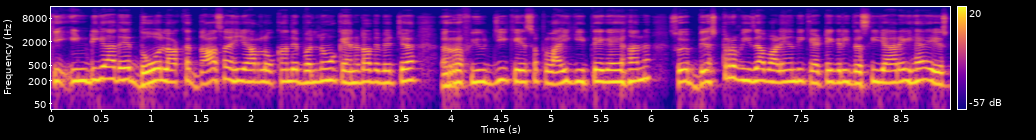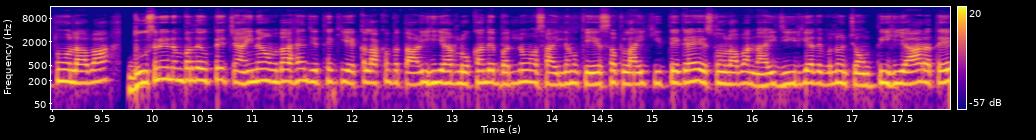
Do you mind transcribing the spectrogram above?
ਕਿ ਇੰਡੀਆ ਦੇ 2 ਲੱਖ 10 ਹਜ਼ਾਰ ਲੋਕਾਂ ਦੇ ਵੱਲੋਂ ਕੈਨੇਡਾ ਦੇ ਵਿੱਚ ਰਿਫਿਊਜੀ ਕੇਸ ਅਪਲਾਈ ਕੀਤੇ ਗਏ ਹਨ। ਸੋ ਇਹ ਬਿਸਟਰ ਵੀਜ਼ਾ ਵਾਲਿਆਂ ਦੀ ਕੈਟਾਗਰੀ ਦੱਸੀ ਜਾ ਰਹੀ ਹੈ। ਇਸ ਤੋਂ ਇਲਾਵਾ ਦੂਸਰੇ ਨੰਬਰ ਦੇ ਉੱਤੇ ਚਾਈਨਾ ਆਉਂਦਾ ਹੈ, ਜਿੱਥੇ ਕਿ 1 ਲੱਖ 42 ਹਜ਼ਾਰ ਲੋਕਾਂ ਦੇ ਵੱਲੋਂ ਅਸਾਈਲਮ ਕੇਸ ਅਪਲਾਈ ਕੀਤੇ ਗਏ। ਇਸ ਤੋਂ ਇਲਾਵਾ ਨਾਈਜੀਰੀਆ ਦੇ ਵੱਲੋਂ 34 ਹਜ਼ਾਰ ਅਤੇ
